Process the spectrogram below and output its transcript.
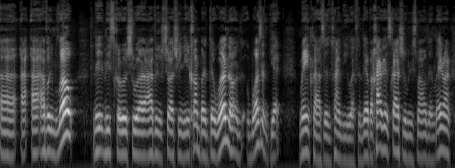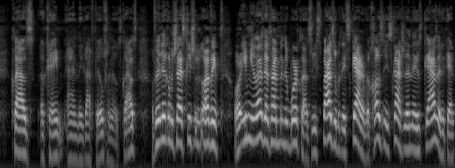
uh, uh, Avim Lo, but there were no, wasn't yet rain clouds at the time that you left them there. But when you smiled, then later on, clouds came and they got filled from those clouds. Or even you left that time when there were clouds. So you but they scattered. But Then they gathered again.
